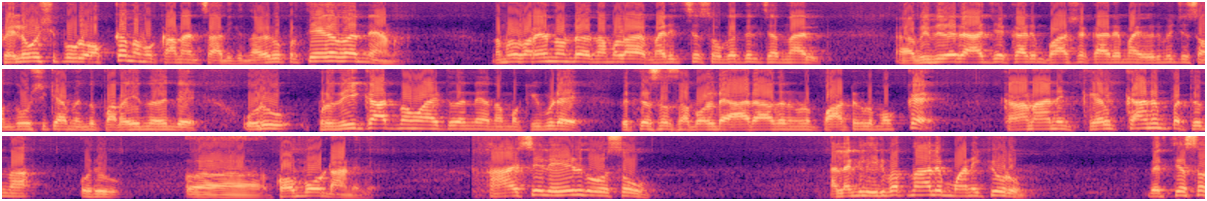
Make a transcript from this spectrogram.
ഫെലോഷിപ്പുകളും ഒക്കെ നമുക്ക് കാണാൻ സാധിക്കുന്നു. അതൊരു പ്രത്യേകത തന്നെയാണ്. നമ്മൾ പറയുന്നുണ്ട് നമ്മൾ മരിച്ച സുഖത്തിൽ ചെന്നാൽ വിവിധ രാജ്യക്കാരും ഭാഷക്കാരുമായി ഒരുമിച്ച് സന്തോഷിക്കാമെന്ന് പറയുന്നതിന്റെ ഒരു പ്രതീകാത്മമായിട്ട് തന്നെ നമുക്കിവിടെ വ്യത്യസ്ത സഭകളുടെ ആരാധനകളും പാട്ടുകളും ഒക്കെ കാണാനും കേൾക്കാനും പറ്റുന്ന ഒരു കോമ്പൗണ്ടാണിത്. ആഴ്ചയിൽ ഏഴ് ദിവസവും അല്ലെങ്കിൽ ഇരുപത്തിനാല് മണിക്കൂറും വ്യത്യസ്ത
